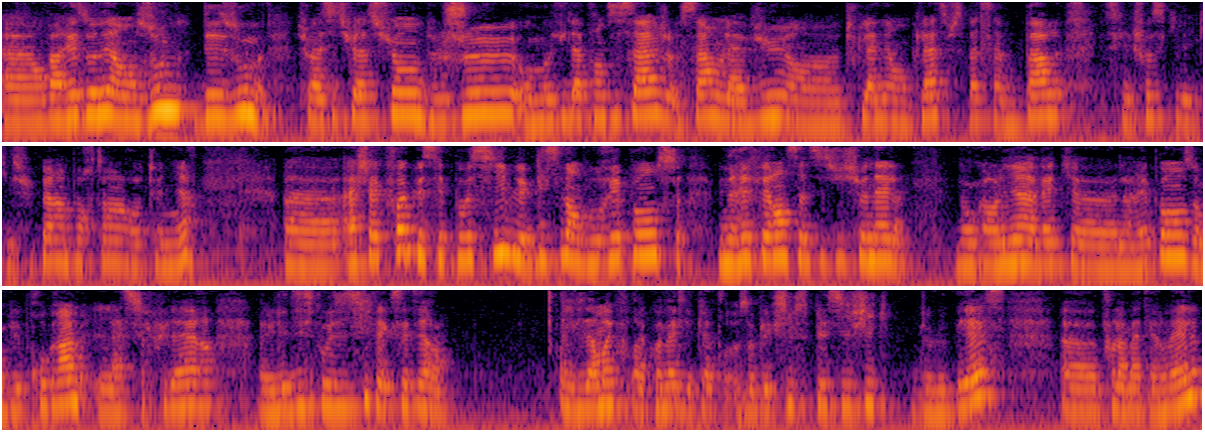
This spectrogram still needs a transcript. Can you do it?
Euh, on va raisonner en zoom, dézoom sur la situation de jeu, au module d'apprentissage. Ça, on l'a vu toute l'année en classe. Je ne sais pas si ça vous parle. C'est quelque chose qui est, super important à retenir. Euh, à chaque fois que c'est possible, glissez dans vos réponses une référence institutionnelle, donc en lien avec euh, la réponse, donc les programmes, la circulaire, les dispositifs, etc. Évidemment, il faudra connaître les quatre objectifs spécifiques de l'EPS euh, pour la maternelle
